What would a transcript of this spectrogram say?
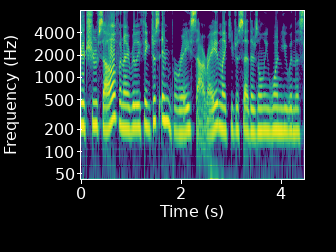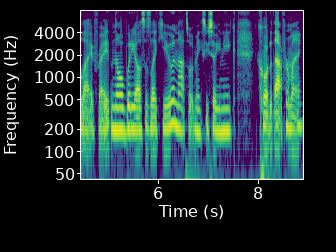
your true self. And I really think just embrace that, right? And like you just said, there's only one you in this life, right? Nobody else is like you, and that's what makes you so unique. Quoted that for my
